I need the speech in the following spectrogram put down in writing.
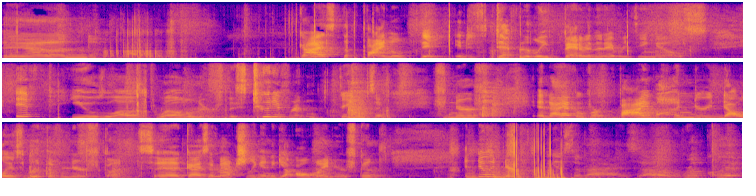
And guys, the final thing. It is definitely better than everything else if you love well Nerf. There's two different things of Nerf, and I have over $500 worth of Nerf guns. Uh, guys, I'm actually going to get all my Nerf guns and do a Nerf video. So, guys, uh, real quick,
